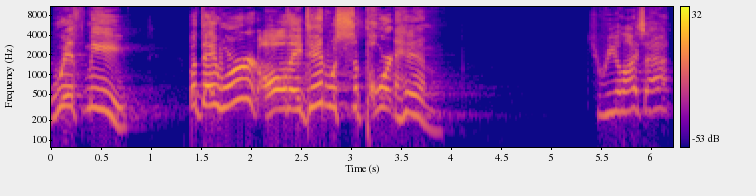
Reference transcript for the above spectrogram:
with me. But they weren't. All they did was support him. Do you realize that?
